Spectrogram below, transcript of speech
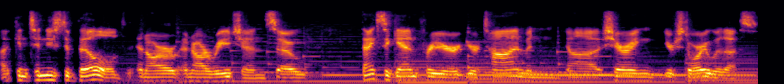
uh, continues to build in our in our region. So thanks again for your, your time and uh, sharing your story with us.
